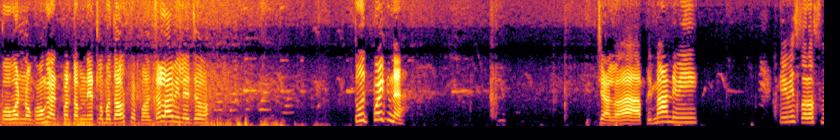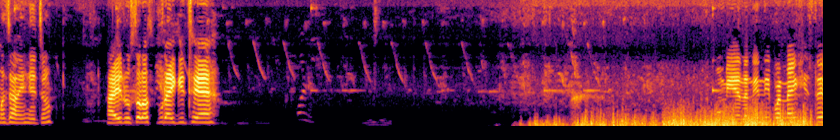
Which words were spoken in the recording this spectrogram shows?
પવનનો ઘોંઘાટ પણ તમને એટલો બધો આવશે, પણ ચલાવી લેજો. તું જ પૂછ ને. ચાલો, આ આપણી માંડવી. કેવી સરસ મજાની છે જો. હાયરું સરસ પુરાઈ ગઈ છે. મમ્મી પણ નાખી છે.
